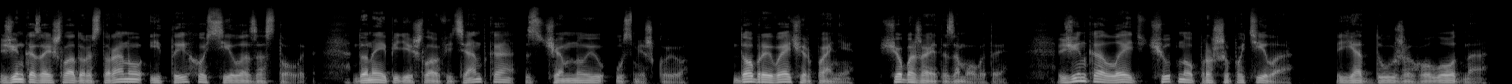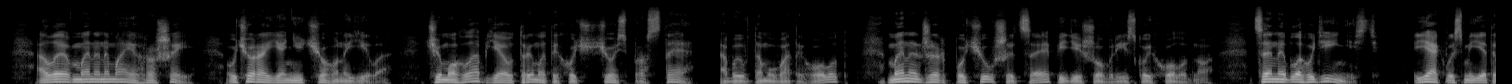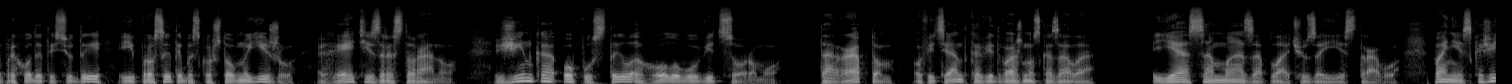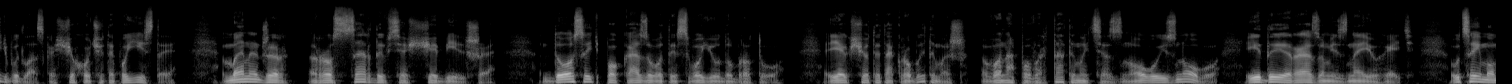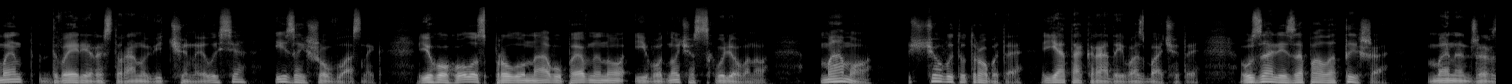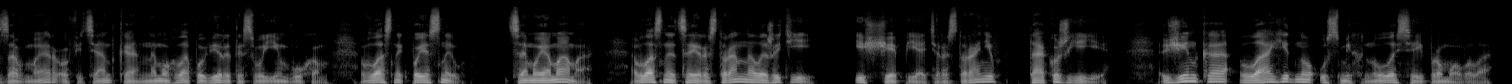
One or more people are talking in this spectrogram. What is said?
Жінка зайшла до ресторану і тихо сіла за столик. До неї підійшла офіціантка з чемною усмішкою. Добрий вечір, пані. Що бажаєте замовити? Жінка ледь чутно прошепотіла. Я дуже голодна, але в мене немає грошей. Учора я нічого не їла. Чи могла б я отримати хоч щось просте, аби втамувати голод? Менеджер, почувши це, підійшов різко й холодно. Це не благодійність. Як ви смієте приходити сюди і просити безкоштовну їжу? Геть із ресторану. Жінка опустила голову від сорому. Та раптом офіціантка відважно сказала: Я сама заплачу за її страву. Пані, скажіть, будь ласка, що хочете поїсти? Менеджер розсердився ще більше. Досить показувати свою доброту. Якщо ти так робитимеш, вона повертатиметься знову і знову. Іди разом із нею геть. У цей момент двері ресторану відчинилися, і зайшов власник. Його голос пролунав упевнено і водночас схвильовано. Мамо, що ви тут робите? Я так радий вас бачити. У залі запала тиша. Менеджер завмер, офіціантка не могла повірити своїм вухам. Власник пояснив: це моя мама. Власне, цей ресторан належить їй, і ще п'ять ресторанів також її. Жінка лагідно усміхнулася і промовила:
